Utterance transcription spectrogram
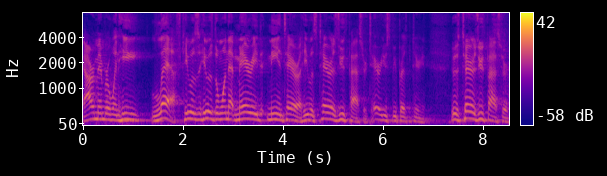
I remember when he left, he was, he was the one that married me and Tara. He was Tara's youth pastor. Tara used to be Presbyterian. He was Tara's youth pastor.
